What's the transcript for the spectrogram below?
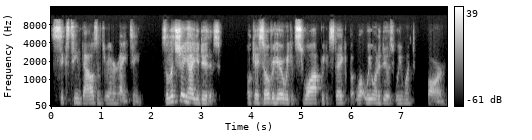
16,319. So let's show you how you do this. Okay, so over here we can swap, we can stake, but what we want to do is we want to farm.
